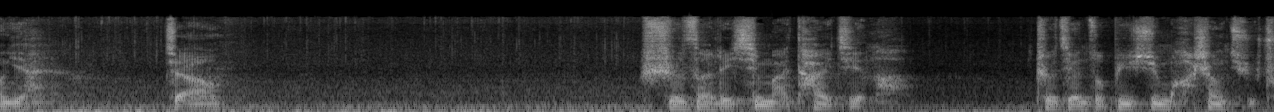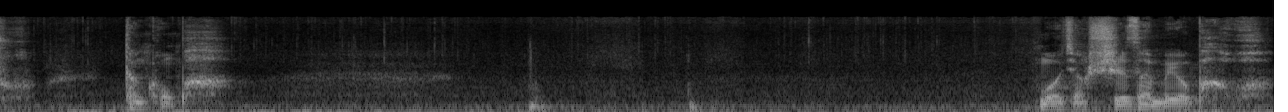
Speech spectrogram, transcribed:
王爷，讲。实在离心脉太近了，这剑座必须马上取出，但恐怕末将实在没有把握。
